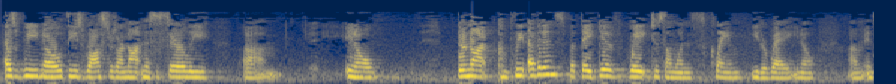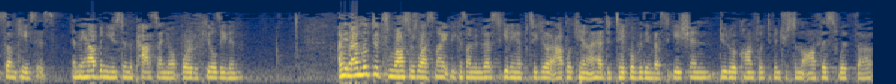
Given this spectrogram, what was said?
as we know, these rosters are not necessarily, um, you know, they're not complete evidence, but they give weight to someone's claim either way, you know, um, in some cases. And they have been used in the past, I know, at Board of Appeals even. I mean, I looked at some rosters last night because I'm investigating a particular applicant. I had to take over the investigation due to a conflict of interest in the office with uh,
